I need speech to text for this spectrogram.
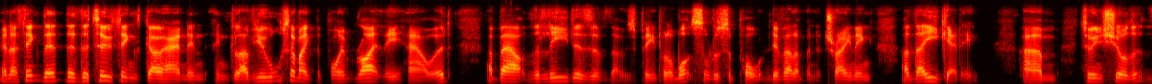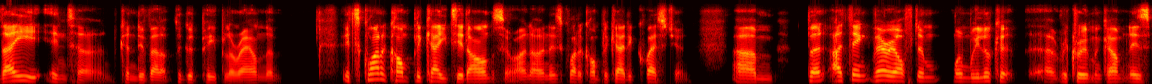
And I think that the, the two things go hand in, in glove. You also make the point rightly, Howard, about the leaders of those people and what sort of support and development and training are they getting um, to ensure that they in turn can develop the good people around them. It's quite a complicated answer, I know, and it's quite a complicated question. Um, but I think very often when we look at uh, recruitment companies,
